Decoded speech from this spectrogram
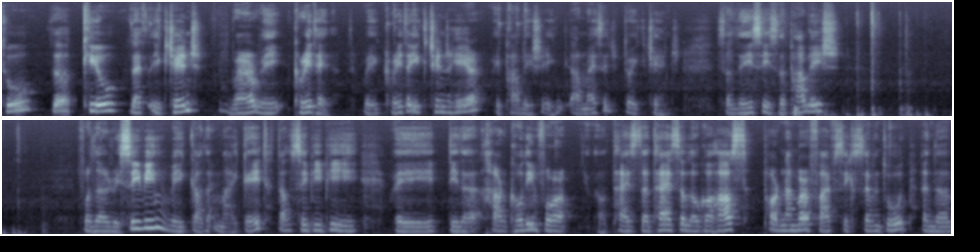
to the queue that exchange where we created. We create an exchange here, we publish our message to exchange. So this is the publish. For the receiving, we got my gate.cpp. We did a hard coding for so test the test localhost port number 5672 and the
